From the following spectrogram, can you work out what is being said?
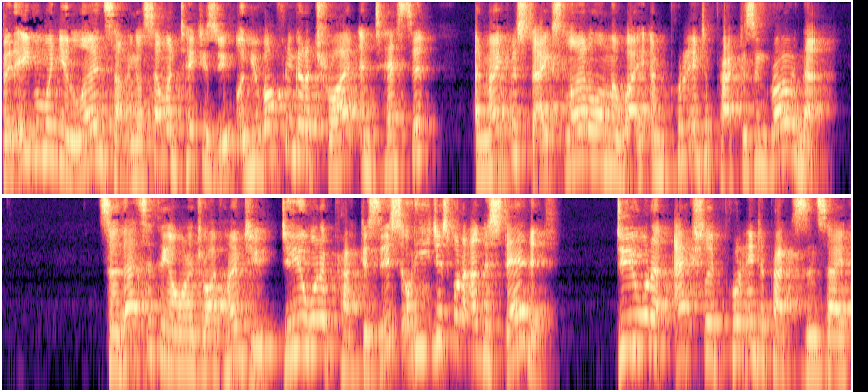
But even when you learn something or someone teaches you, you've often got to try it and test it and make mistakes, learn along the way, and put it into practice and grow in that. So that's the thing I want to drive home to you. Do you want to practice this or do you just want to understand it? Do you want to actually put it into practice and say,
